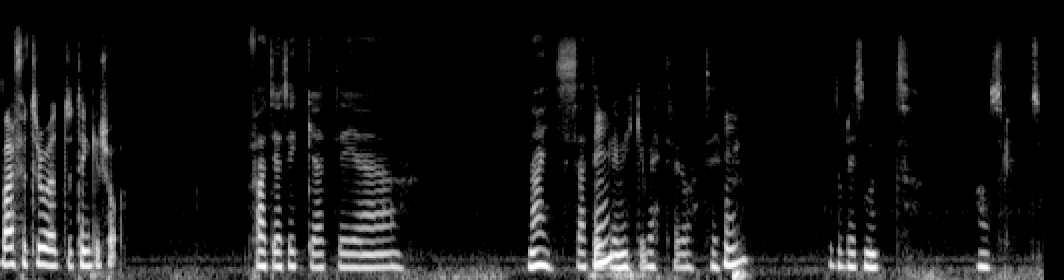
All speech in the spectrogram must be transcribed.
Varför tror du att du tänker så? För att jag tycker att det är nice. Att det Mm. blir mycket bättre då. Typ. Mm. Att det blir som ett avslut.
